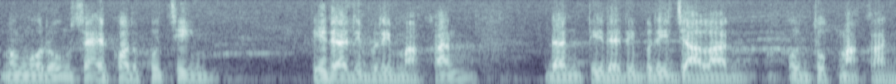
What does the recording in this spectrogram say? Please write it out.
mengurung seekor kucing, tidak diberi makan dan tidak diberi jalan untuk makan.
